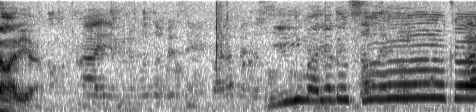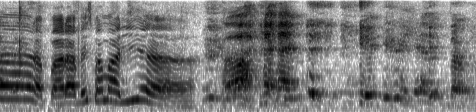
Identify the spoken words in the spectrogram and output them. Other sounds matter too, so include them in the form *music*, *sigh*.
dança, Maria. Aí, a menina botou assim, parabéns. Ih, Maria dançando, cara. Parabéns pra Maria. Ah, *laughs* então,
